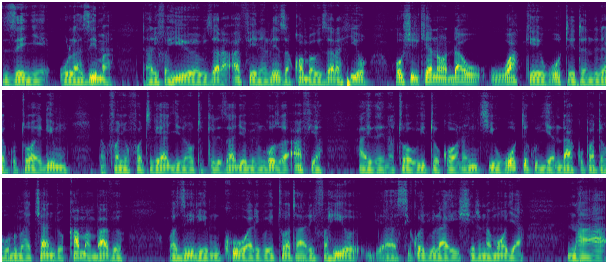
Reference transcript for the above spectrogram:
zenye ulazima. Taarifa hiyo ya wizara ya afya inaeleza kwamba wizara hiyo kwa ushirikiano na wadau wake wote itaendelea kutoa elimu na kufanya ufuatiliaji na utekelezaji wa miongozo ya afya. Aidha inatoa wito kwa wananchi wote kujiandaa kupata huduma ya chanjo kama ambavyo waziri mkuu alivyoitoa taarifa hiyo ya siku ya julai ishirini na moja na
